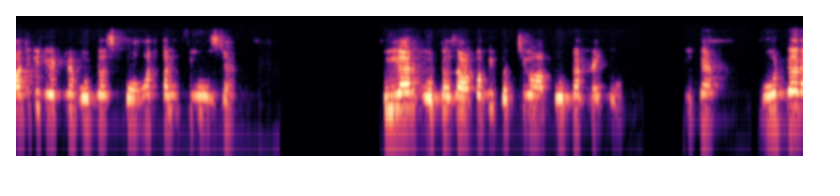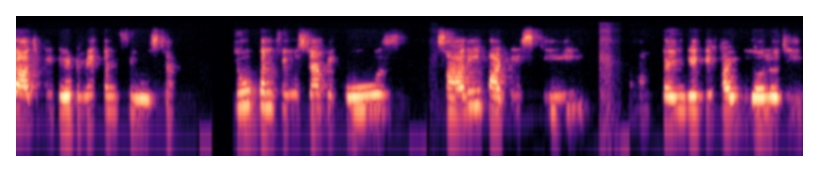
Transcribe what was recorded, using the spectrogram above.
आज की डेट में वोटर्स बहुत कंफ्यूज हैं। वी आर वोटर्स आप अभी बच्चे हो, आप वोटर नहीं हो। ठीक है? वोटर आज की डेट में कंफ्यूज है। क्यों कंफ्यूज है? बिकॉज़ सारी पार्टीज़ की हम कहेंगे कि आइडियोलॉजी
